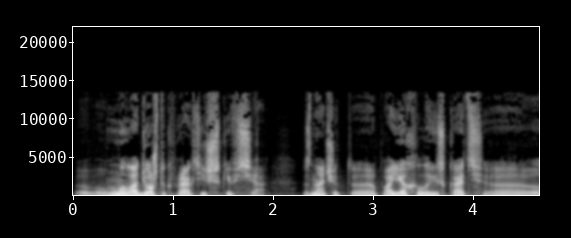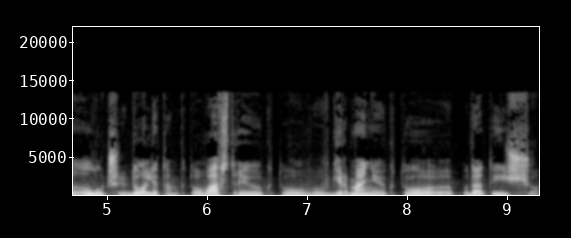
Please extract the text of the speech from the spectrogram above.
э, молодежь так практически вся – значит, э, поехала искать э, лучшие доли, там, кто в Австрию, кто в Германию, кто куда-то еще.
